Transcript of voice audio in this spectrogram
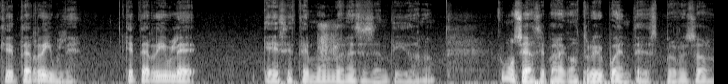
Qué terrible, qué terrible que es este mundo en ese sentido, ¿no? ¿Cómo se hace para construir puentes, profesor?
